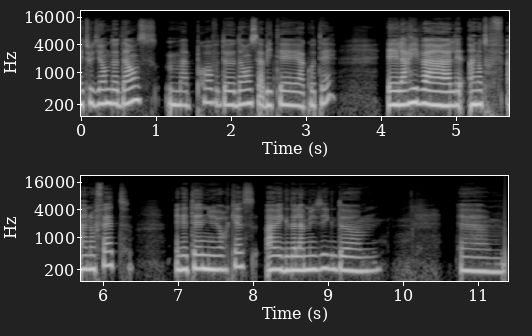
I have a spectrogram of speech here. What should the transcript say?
étudiante de danse. Ma prof de danse habitait à côté elle arrive à, à, notre, à nos fêtes. Elle était new-yorkaise avec de la musique de euh,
